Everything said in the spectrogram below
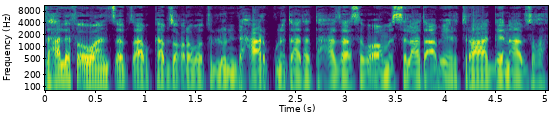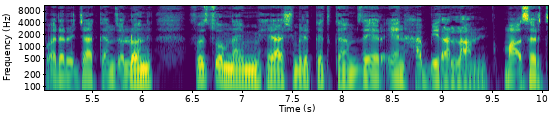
ዝሓለፈ እዋን ጸብጻብ ካብ ዘቕረበትሉ ንደሓር ኩነታት ኣተሓሕዛ ሰብኣዊ መሰላት ኣብ ኤርትራ ገና ኣብ ዝኸፍኣ ደረጃ ከምዘሎን ፍጹም ናይ ምምሕያሽ ምልክት ከም ዘየርእየን ሓቢራ'ላ። ማእሰርቲ፣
